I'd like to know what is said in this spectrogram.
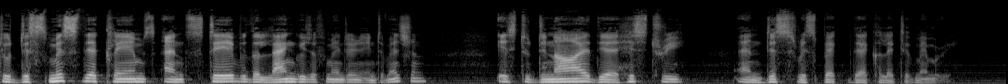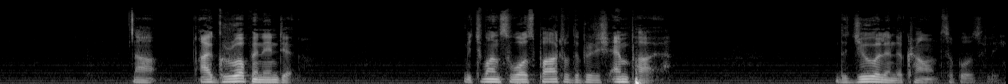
To dismiss their claims and stay with the language of humanitarian intervention is to deny their history and disrespect their collective memory. Now, I grew up in India, which once was part of the British Empire, the jewel in the crown, supposedly.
